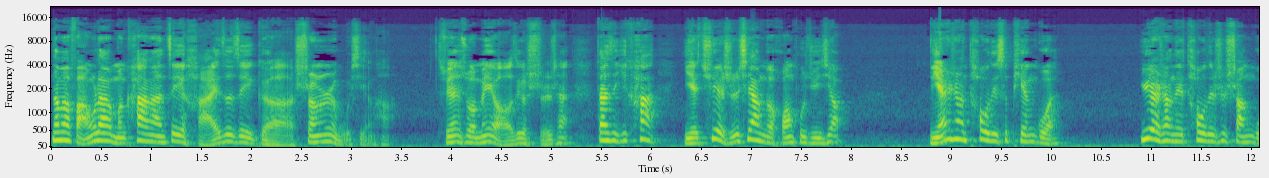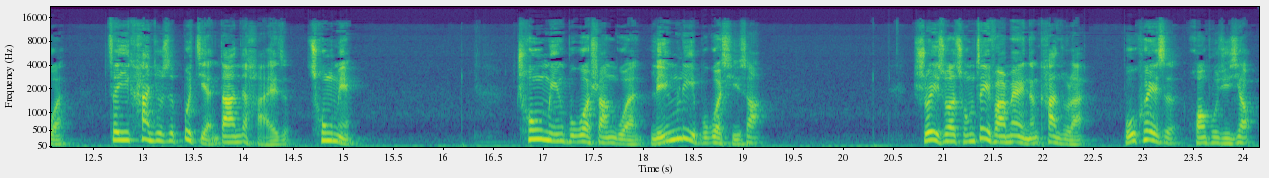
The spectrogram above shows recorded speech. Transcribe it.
那么反过来，我们看看这孩子这个生日五行哈，虽然说没有这个时辰，但是一看也确实像个黄埔军校。年上透的是偏官，月上呢透的是伤官，这一看就是不简单的孩子，聪明。聪明不过三关，伶俐不过其上。所以说，从这方面也能看出来，不愧是黄埔军校。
